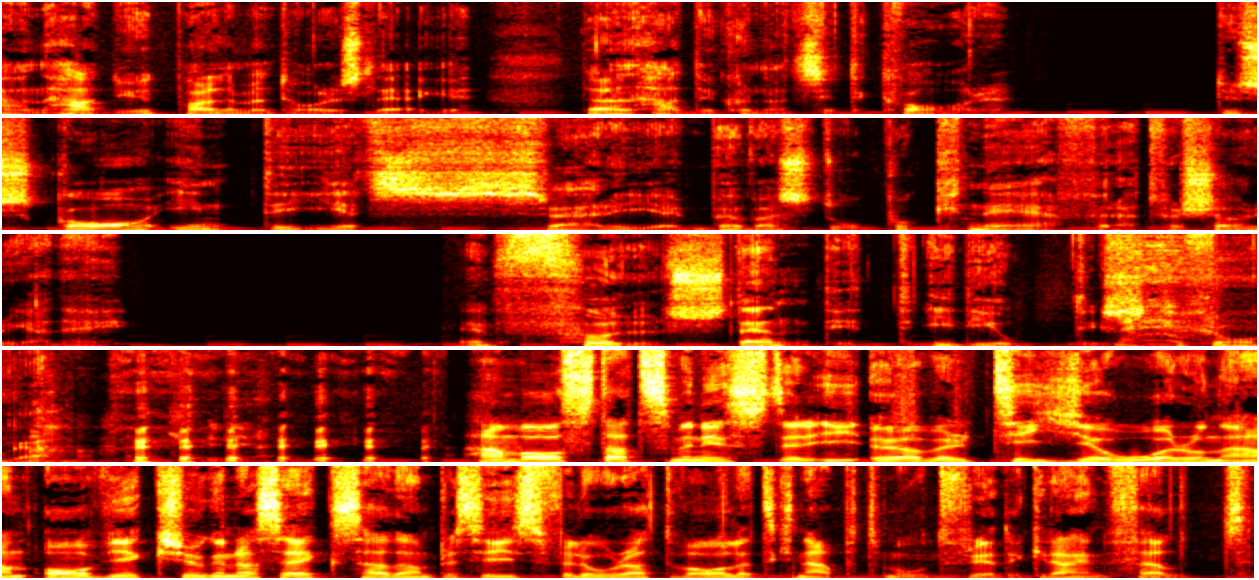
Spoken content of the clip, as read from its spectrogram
Han hade ju ett parlamentariskt läge där han hade kunnat sitta kvar. Du ska inte i ett Sverige behöva stå på knä för att försörja dig. En fullständigt idiotisk fråga. Han var statsminister i över tio år och när han avgick 2006 hade han precis förlorat valet knappt mot Fredrik Reinfeldt.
